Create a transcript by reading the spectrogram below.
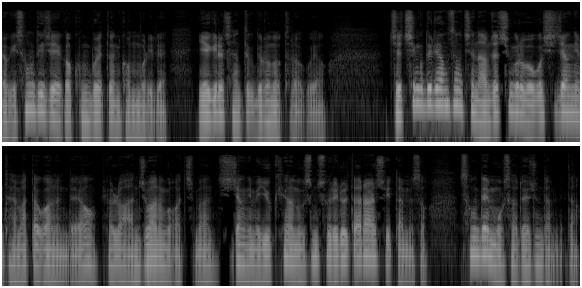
여기 성디제이가 공부했던 건물이래 얘기를 잔뜩 늘어놓더라고요. 제 친구들이 항상 제 남자친구를 보고 시장님 닮았다고 하는데요. 별로 안 좋아하는 것 같지만 시장님의 유쾌한 웃음소리를 따라할 수 있다면서 성대모사도 해준답니다.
